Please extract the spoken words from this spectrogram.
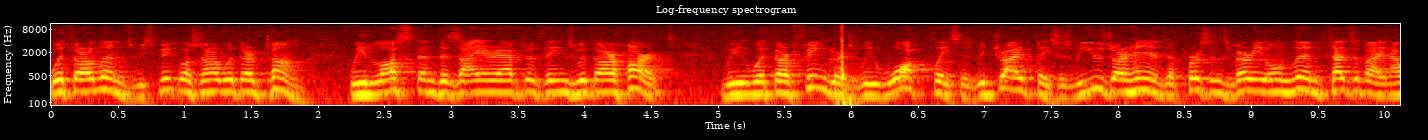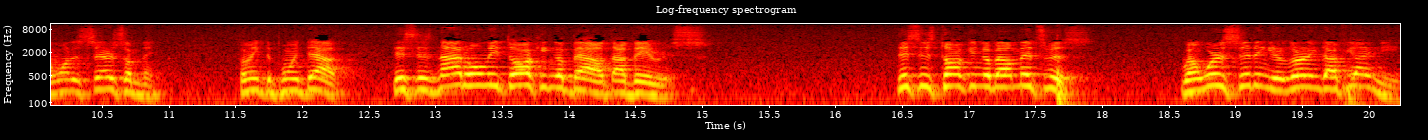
With our limbs. We speak Lashon with our tongue. We lust and desire after things with our heart. We, with our fingers, we walk places, we drive places, we use our hands. A person's very own limbs testify. And I want to share something, something to point out. This is not only talking about Averis. This is talking about mitzvahs. When we're sitting here learning Daf Yomi,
